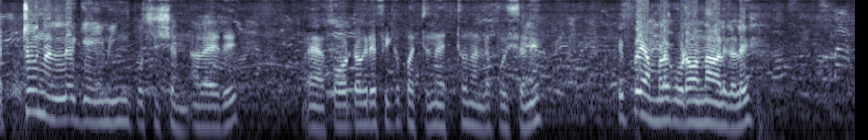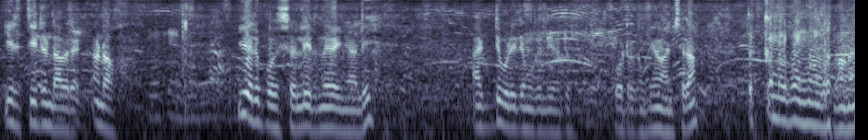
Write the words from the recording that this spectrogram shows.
ഏറ്റവും നല്ല ഗെയിമിംഗ് പൊസിഷൻ അതായത് ഫോട്ടോഗ്രാഫിക്ക് പറ്റുന്ന ഏറ്റവും നല്ല പൊസിഷന് ഇപ്പോൾ നമ്മളെ കൂടെ വന്ന ആളുകൾ ഇരുത്തിയിട്ടുണ്ട് അവരെ. ഉണ്ടോ ഈ ഒരു പൊസിഷനിൽ ഇരുന്ന് കഴിഞ്ഞാൽ അടിപൊളിയിട്ട് നമുക്ക് എന്ത് ചെയ്യാൻ പറ്റും? ഫോട്ടോ എടുക്കാൻ ഞാൻ കാണിച്ചു തരാം ഇതൊക്കെ നമ്മളിപ്പോൾ വന്ന ആളുകളാണ്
